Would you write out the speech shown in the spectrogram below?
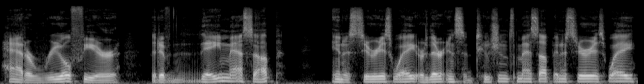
had a real fear that if they mess up in a serious way or their institutions mess up in a serious way,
